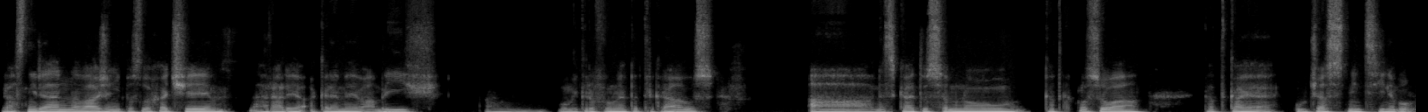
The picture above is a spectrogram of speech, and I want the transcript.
Krásný den, vážení posluchači Rádia Akademie vám blíž. U mikrofonu je Petr Kraus a dneska je tu se mnou Katka Klosová. Katka je účastnicí nebo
